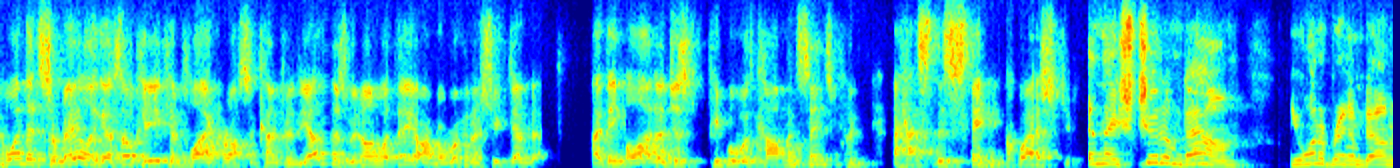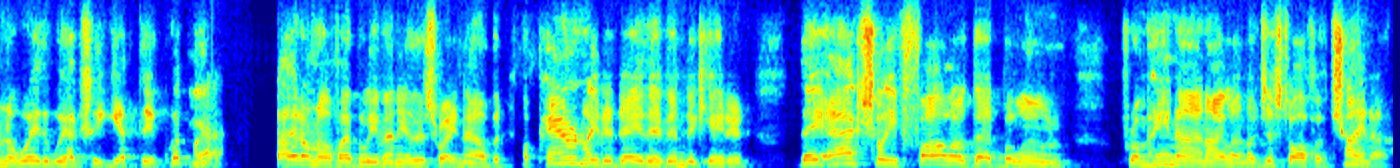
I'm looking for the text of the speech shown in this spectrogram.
the one that's surveilling us, okay, you can fly across the country. The others, we don't know what they are, but we're going to shoot them. Down. I think a lot of just people with common sense would ask the same question. And they shoot them down. You want to bring them down in a way that we actually get the equipment. Yeah. I don't know if I believe any of this right now, but apparently today they've indicated they actually followed that balloon from Hainan Island, just off of China,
